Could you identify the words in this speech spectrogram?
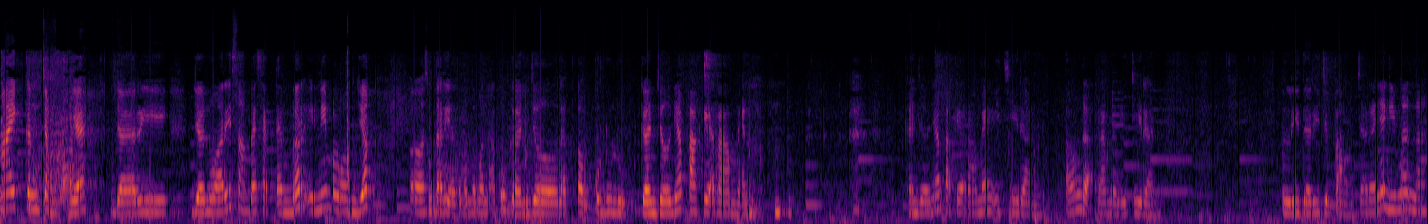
naik kenceng ya dari Januari sampai September ini melonjak. Uh, sebentar ya teman-teman, aku ganjel laptopku dulu. Ganjelnya pakai ramen. ganjelnya pakai ramen Ichiran. Tahu nggak ramen Ichiran? Beli dari Jepang. Caranya gimana?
